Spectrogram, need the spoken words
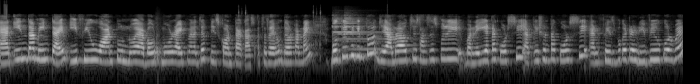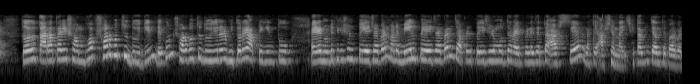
and in the meantime if you want to know about more right manager please contact us আচ্ছা যাই হোক দরকার নাই। বলতেছি কিন্তু যে আমরা হচ্ছে সাকসেসফুলি মানে ইয়েটা করছি অ্যাপ্লিকেশনটা করছি অ্যান্ড ফেসবুক এটা রিভিউ করবে। যত তাড়াতাড়ি সম্ভব, সর্বোচ্চ দুই দিন। দেখুন, সর্বোচ্চ দুই দিনের ভিতরে আপনি কিন্তু একটা নোটিফিকেশন পেয়ে যাবেন মানে মেল পেয়ে যাবেন যে আপনার পেজের মধ্যে রাইট ম্যানেজারটা আসছে নাকি আসে নাই, সেটা আপনি জানতে পারবেন।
